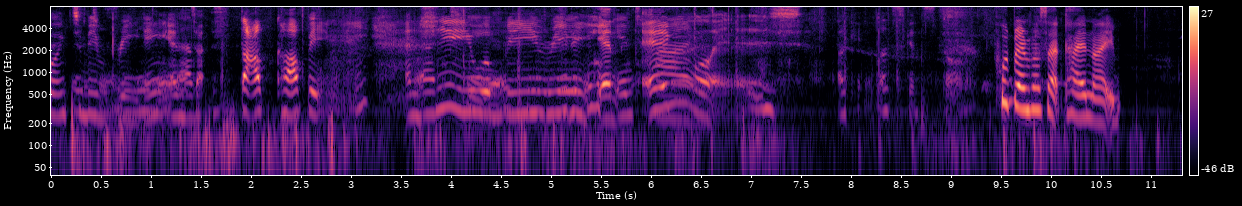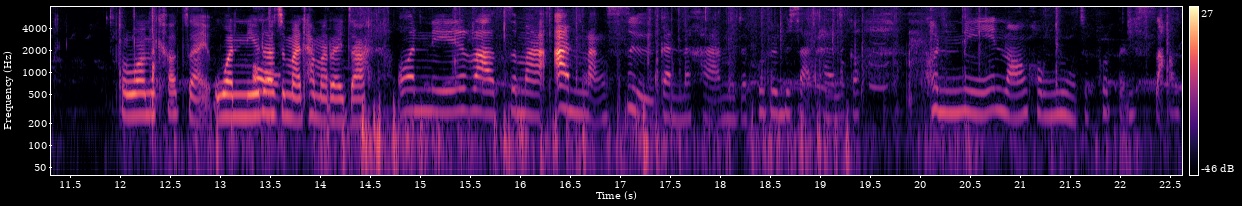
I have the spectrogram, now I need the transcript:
going to be reading and t- stop copying me, and she will be reading in In time. English. Okay, let's get started. พูดเป็นภาษาไทยหน่อย เพราะว่าไม่เข้าใจ วันนี้อ๋อเราจะมาทำอะไรจ๊ะ วันนี้เราจะมาอ่านหนังสือกันนะคะหนูจะพูดเป็นภาษาไทยแล้วก็คนนี้น้องของหนูจะพูดเป็นภาษาอัง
